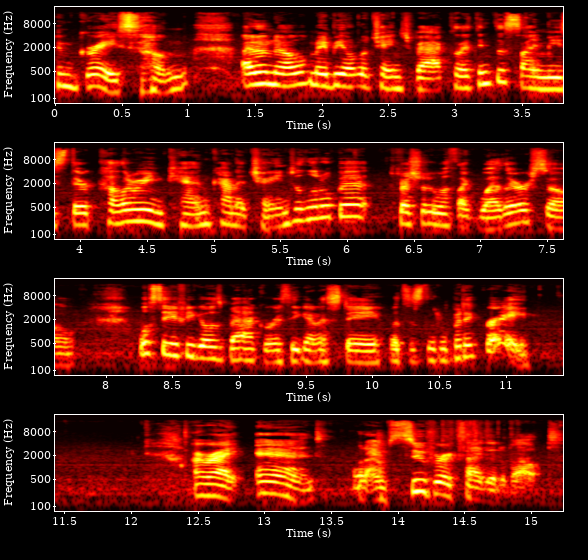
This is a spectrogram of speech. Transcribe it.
him gray some? I don't know. Maybe it'll change back because I think the Siamese, their coloring can kind of change a little bit, especially with like weather. So we'll see if he goes back or is he going to stay with this little bit of gray. All right, and what I'm super excited about.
